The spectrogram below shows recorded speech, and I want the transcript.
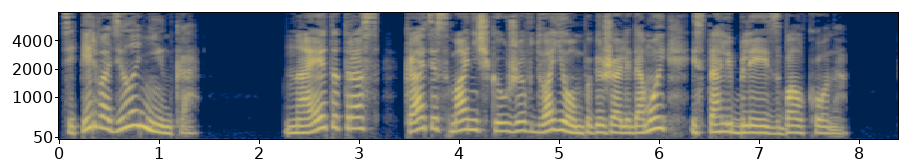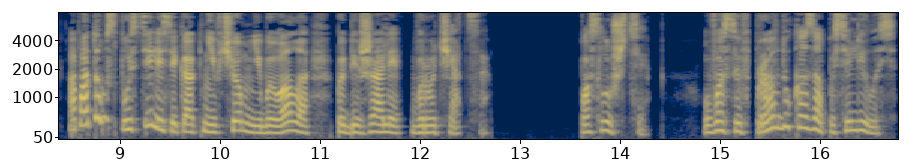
Теперь водила Нинка. На этот раз Катя с Манечкой уже вдвоем побежали домой и стали блеять с балкона. А потом спустились и, как ни в чем не бывало, побежали выручаться. «Послушайте, у вас и вправду коза поселилась?»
